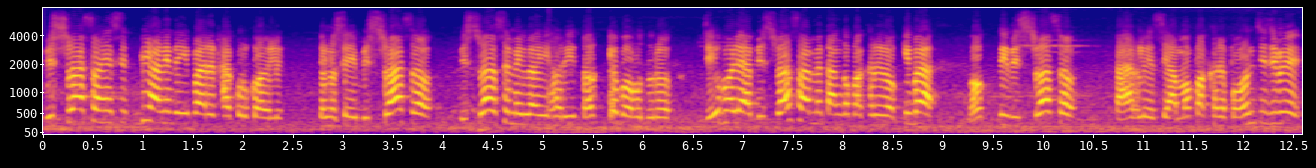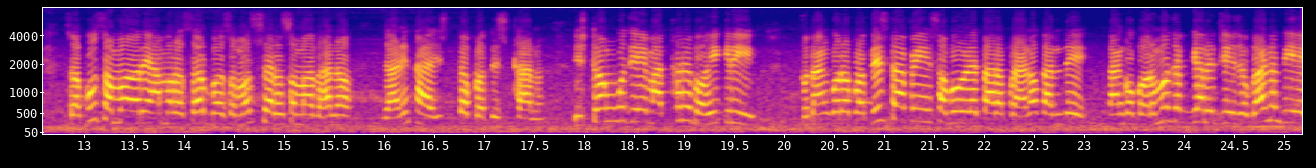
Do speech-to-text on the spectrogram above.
ବିଶ୍ୱାସ ହିଁ ସିଦ୍ଧି ଆଣି ଦେଇପାରେ ଠାକୁର କହିଲେ। ତେଣୁ ସେଇ ବିଶ୍ୱାସ ବିଶ୍ୱାସ ମିଳଇ ହରି ତର୍କେ ବହୁ ଦୂର। ଯେଉଁଭଳିଆ ବିଶ୍ୱାସ ଆମେ ତାଙ୍କ ପାଖରେ ରଖିବା ଭକ୍ତି ବିଶ୍ୱାସ ତାହେଲେ ସେ ଆମ ପାଖରେ ପହଞ୍ଚିଯିବେ। ସବୁ ସମୟରେ ଆମର ସର୍ବ ସମସ୍ୟାର ସମାଧାନ ଜାଣିଥା ଇଷ୍ଟ ପ୍ରତିଷ୍ଠାନ। ଇଷ୍ଟଙ୍କୁ ଯିଏ ମାଥରେ ବହିକିରି ତାଙ୍କର ପ୍ରତିଷ୍ଠା ପାଇଁ ସବୁବେଳେ ତାର ପ୍ରାଣ କାନ୍ଦେ ତାଙ୍କ କର୍ମ ଯଜ୍ଞରେ ଯିଏ ଯୋଗାଣ ଦିଏ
